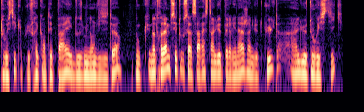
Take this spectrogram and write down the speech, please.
touristique le plus fréquenté de Paris avec 12 millions de visiteurs donc Notre-Dame, c'est tout ça. Ça reste un lieu de pèlerinage, un lieu de culte, un lieu touristique.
